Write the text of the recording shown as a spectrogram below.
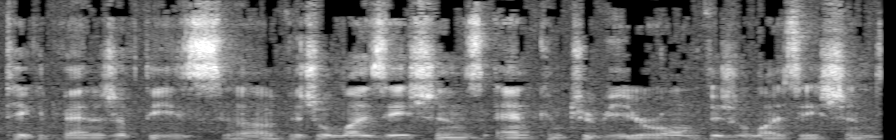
take advantage of these uh, visualizations and contribute your own visualizations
